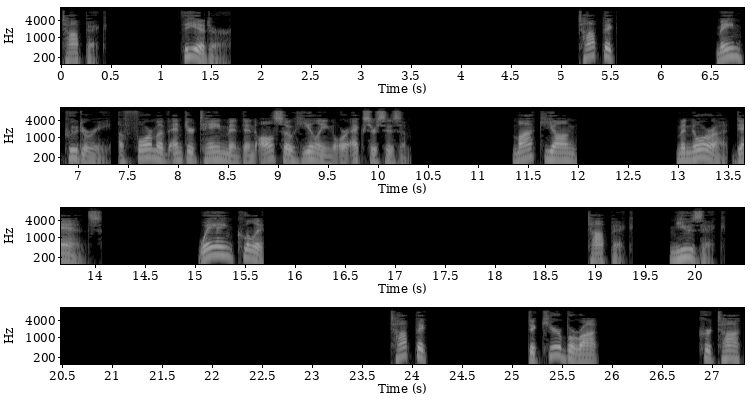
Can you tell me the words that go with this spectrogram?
Topic. Theater Topic. Main puteri, a form of entertainment and also healing or exorcism. Mak Yong Menora dance. Wayang Kulit Topic. Music. Topic. Dikir Barat Kertok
